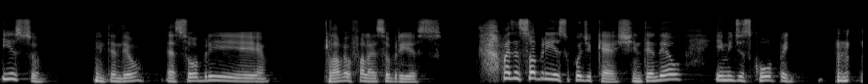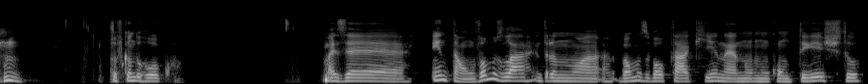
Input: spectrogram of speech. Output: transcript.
isso, entendeu? É sobre. Lá eu falar sobre isso. Mas é sobre isso o podcast, entendeu? E me desculpem, tô ficando rouco. Mas é. Então, vamos lá, entrando numa, vamos voltar aqui, né, num, num contexto.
